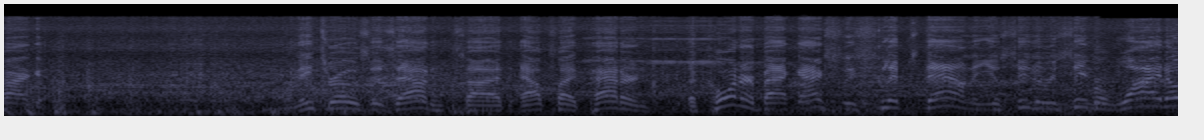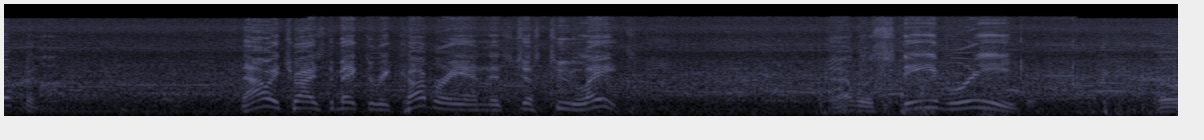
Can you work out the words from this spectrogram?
target. When he throws his outside, outside pattern, the cornerback actually slips down, and you'll see the receiver wide open. Now he tries to make the recovery, and it's just too late. That was Steve Reed, the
